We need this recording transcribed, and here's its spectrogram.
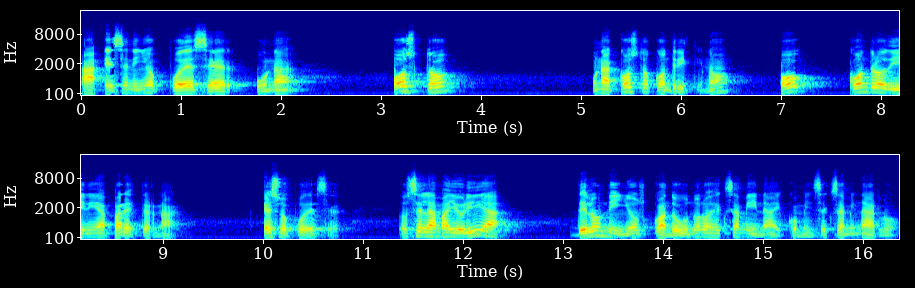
Ah, ese niño puede ser una osto, una costocondritis, ¿no? O condrodinia para externar. Eso puede ser. Entonces, la mayoría de los niños, cuando uno los examina y comienza a examinarlo,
